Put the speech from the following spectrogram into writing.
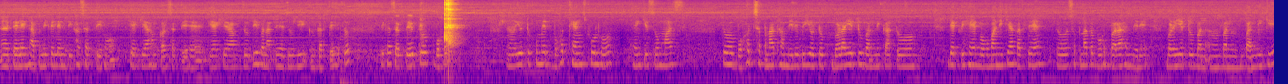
टैलेंट अपने टैलेंट दिखा सकते हो, क्या क्या हम कर सकते हैं, क्या क्या हम जो भी बनाते हैं, जो भी करते हैं तो दिखा सकते हो तो बहुत यूट्यूब को मैं बहुत थैंक्सफुल हो। थैंक यू सो मच तो बहुत सपना था मेरे भी यूट्यूब बड़ा यूट्यूब बनने का तो देखते हैं भगवान ये क्या करते हैं। तो सपना तो बहुत बड़ा है मेरे, बड़े यूट्यूब बन बन, बनने की।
